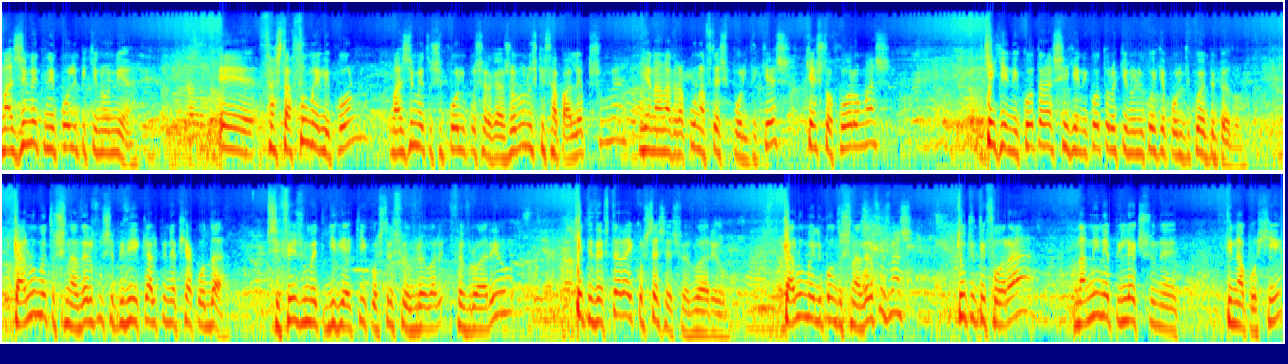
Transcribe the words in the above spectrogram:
μαζί με την υπόλοιπη κοινωνία. Ε, θα σταθούμε λοιπόν μαζί με τους υπόλοιπους εργαζόμενους και θα παλέψουμε για να ανατραπούν αυτές οι πολιτικές και στο χώρο μας και γενικότερα σε γενικότερο κοινωνικό και πολιτικό επίπεδο. Καλούμε τους συναδέλφους επειδή η κάλπη είναι πια κοντά. Ψηφίζουμε την Κυριακή 23 Φεβρουαρίου και τη Δευτέρα 24 Φεβρουαρίου. Καλούμε λοιπόν τους συναδέλφους μας τούτη τη φορά να μην επιλέξουν την αποχή,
